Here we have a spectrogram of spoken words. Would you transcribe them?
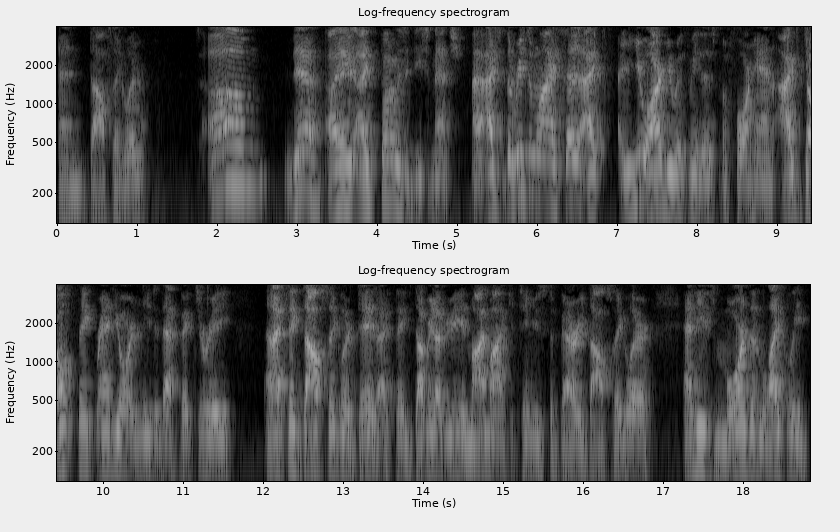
and Dolph Ziggler. Um, yeah, I I thought it was a decent match. I, I the reason why I said it, I you argue with me this beforehand. I don't think Randy Orton needed that victory, and I think Dolph Ziggler did. I think WWE, in my mind, continues to bury Dolph Ziggler, and he's more than likely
